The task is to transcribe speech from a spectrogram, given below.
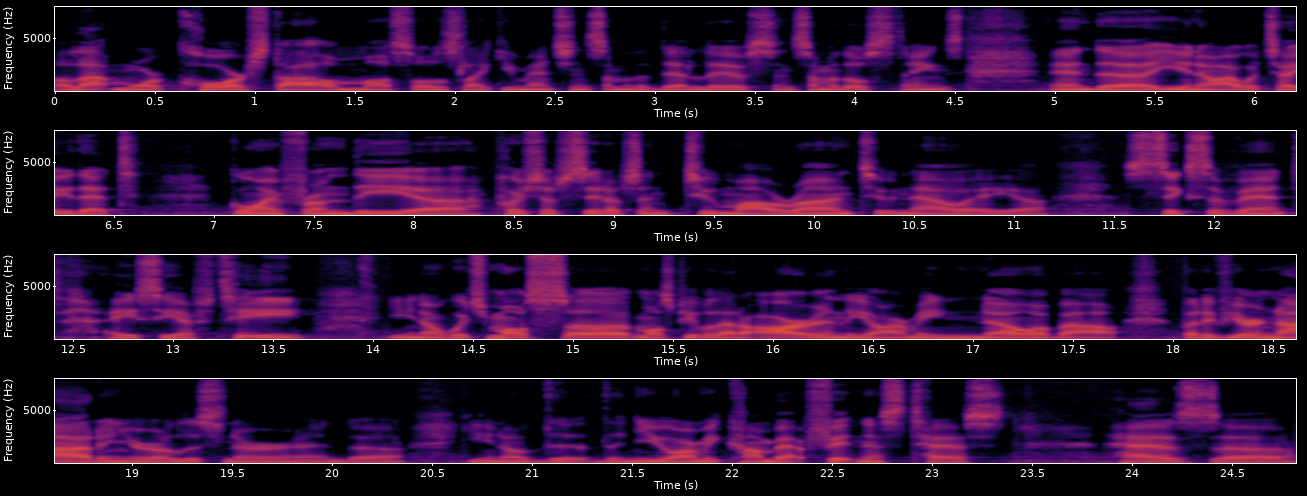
A lot more core style muscles, like you mentioned, some of the deadlifts and some of those things. And, uh, you know, I would tell you that going from the uh, push-ups, sit-ups, and two-mile run to now a uh, six-event ACFT, you know, which most uh, most people that are in the Army know about. But if you're not and you're a listener, and uh, you know the the new Army Combat Fitness Test has uh,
